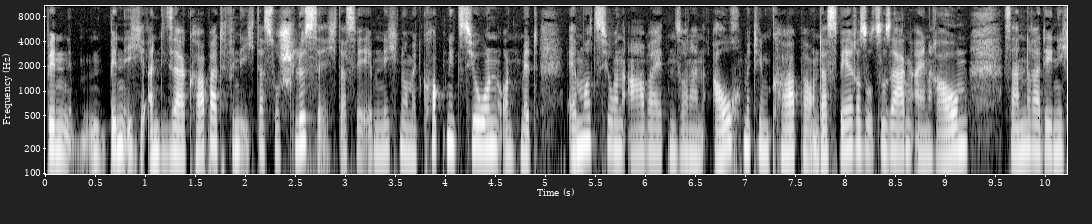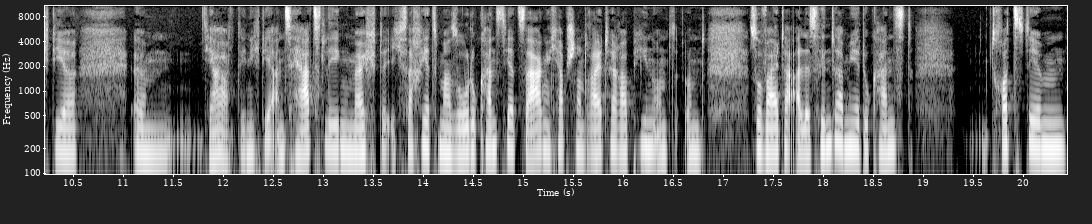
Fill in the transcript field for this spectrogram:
bin, bin ich an dieser Körper, finde ich das so schlüssig, dass wir eben nicht nur mit Kognition und mit Emotion arbeiten, sondern auch mit dem Körper. Und das wäre sozusagen ein Raum, Sandra, den ich dir, ähm, ja, den ich dir ans Herz legen möchte. Ich sage jetzt mal so, du kannst jetzt sagen, ich habe schon drei Therapien und, und so weiter alles hinter mir. Du kannst trotzdem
